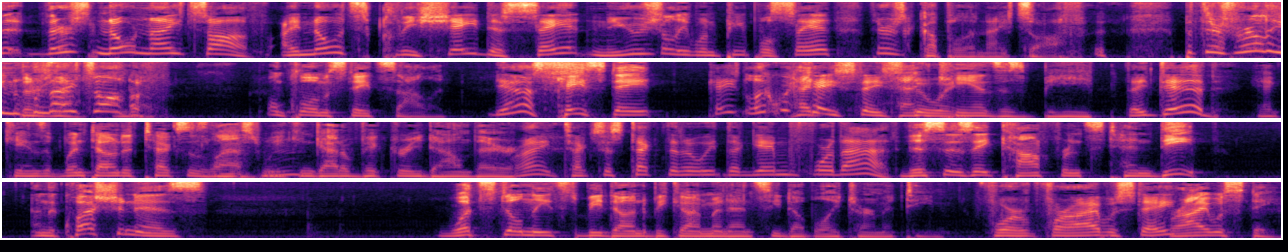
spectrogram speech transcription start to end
it, there's no nights off. I know it's cliche to say it, and usually when people say it, there's a couple of nights off, but there's really no There's nights not, off. no. Oklahoma State's solid. Yes, K State. K- look what K-State's doing. Kansas beat. They did Yeah, Kansas went down to Texas last week mm-hmm. and got a victory down there. right. Texas Tech did the game before that. This is a conference 10 deep. And the question is what still needs to be done to become an NCAA tournament team? for for Iowa State. For Iowa State.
